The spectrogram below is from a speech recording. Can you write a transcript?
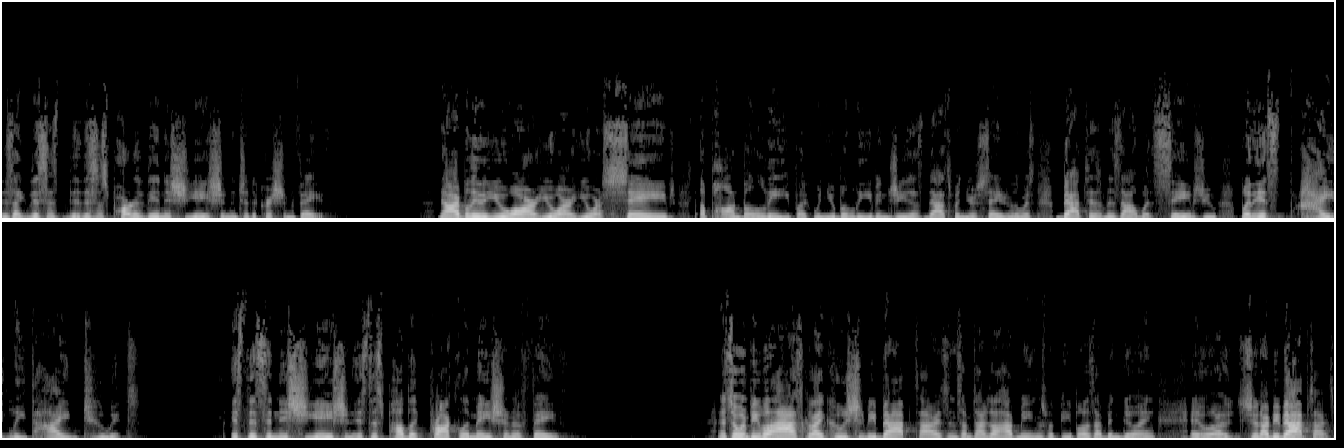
It's like this is this is part of the initiation into the Christian faith. Now, I believe that you are, you are, you are saved upon belief. Like when you believe in Jesus, that's when you're saved. In other words, baptism is not what saves you, but it's tightly tied to it. It's this initiation, it's this public proclamation of faith. And so when people ask, like, who should be baptized, and sometimes I'll have meetings with people as I've been doing, uh, should I be baptized?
